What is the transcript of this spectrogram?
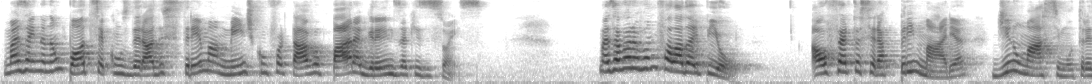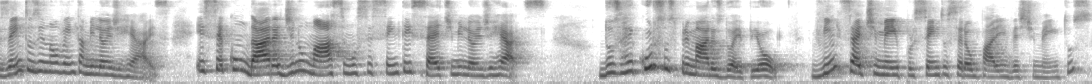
mas ainda não pode ser considerado extremamente confortável para grandes aquisições. Mas agora vamos falar do IPO. A oferta será primária, de no máximo 390 milhões de reais, e secundária de no máximo 67 milhões de reais. Dos recursos primários do IPO, 27,5% serão para investimentos,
